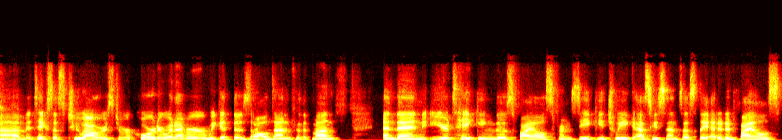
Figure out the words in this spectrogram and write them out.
Um, it takes us two hours to record or whatever. We get those all done for the month and then you're taking those files from Zeke each week as he sends us the edited files.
